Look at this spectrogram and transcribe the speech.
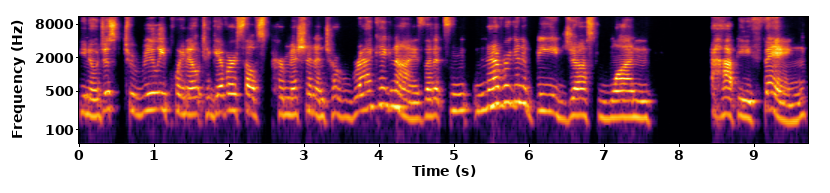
you know, just to really point out, to give ourselves permission and to recognize that it's n- never going to be just one happy thing.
